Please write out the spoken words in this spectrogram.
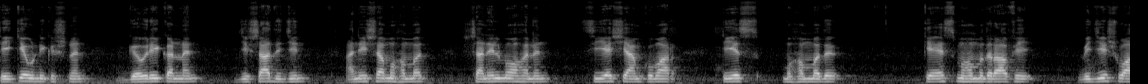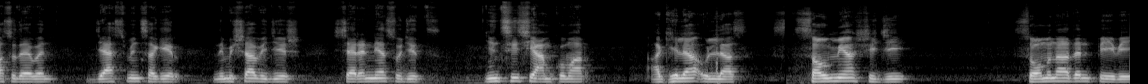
T K Unnikrishnan Gauri Kannan Jisha Dijin Aneesha Muhammad Shanil Mohanan C A Shyamkumar T S Muhammad K S Muhammad Rafi Vijeesh Vasudevan Jasmin Sageer Nimisha Vijeesh Saranya Sujith Jinsy Shyamkumar Akhila Ullas Soumya Shiji Somanathan P V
